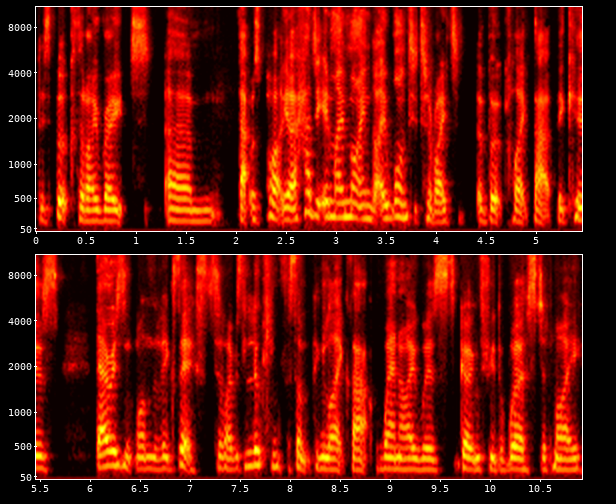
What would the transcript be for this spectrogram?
this book that I wrote. Um, that was partly I had it in my mind that I wanted to write a book like that because there isn't one that exists, and I was looking for something like that when I was going through the worst of my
